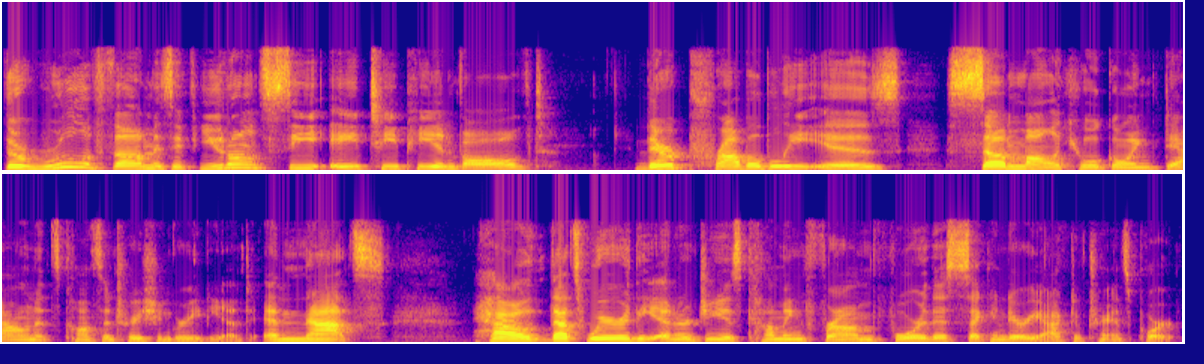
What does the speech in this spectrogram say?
The rule of thumb is if you don't see ATP involved, there probably is some molecule going down its concentration gradient. And that's how that's where the energy is coming from for this secondary active transport.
